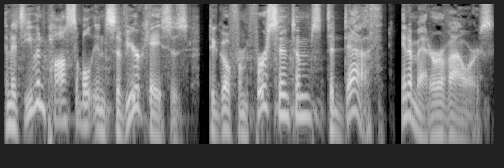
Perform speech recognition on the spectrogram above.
and it's even possible in severe cases to go from first symptoms to death in a matter of hours.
